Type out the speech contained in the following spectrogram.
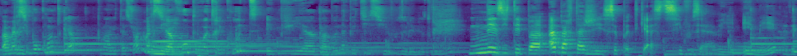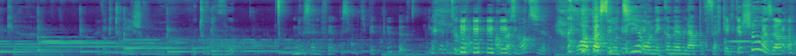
Bah, merci beaucoup en tout cas pour l'invitation. Merci Oui. à vous pour votre écoute. Et puis euh, bah, bon appétit si vous allez bientôt. N'hésitez pas à partager ce podcast si vous avez aimé avec, euh, avec tous les gens euh, autour de vous. Nous, ça nous fait aussi un petit peu de pub. Exactement. on va pas se mentir. On va pas se mentir, on est quand même là pour faire quelque chose. hein.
